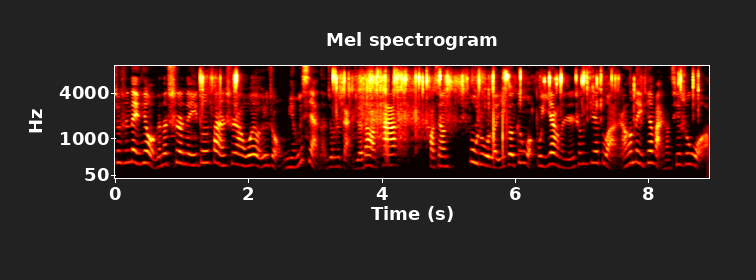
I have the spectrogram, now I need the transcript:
就是那天我跟他吃的那一顿饭，是让我有一种明显的，就是感觉到他好像步入了一个跟我不一样的人生阶段。然后那天晚上，其实我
